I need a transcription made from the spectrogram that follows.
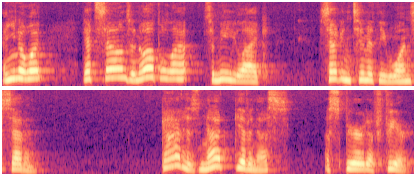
And you know what? That sounds an awful lot to me like 2 Timothy 1 7. God has not given us a spirit of fear,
